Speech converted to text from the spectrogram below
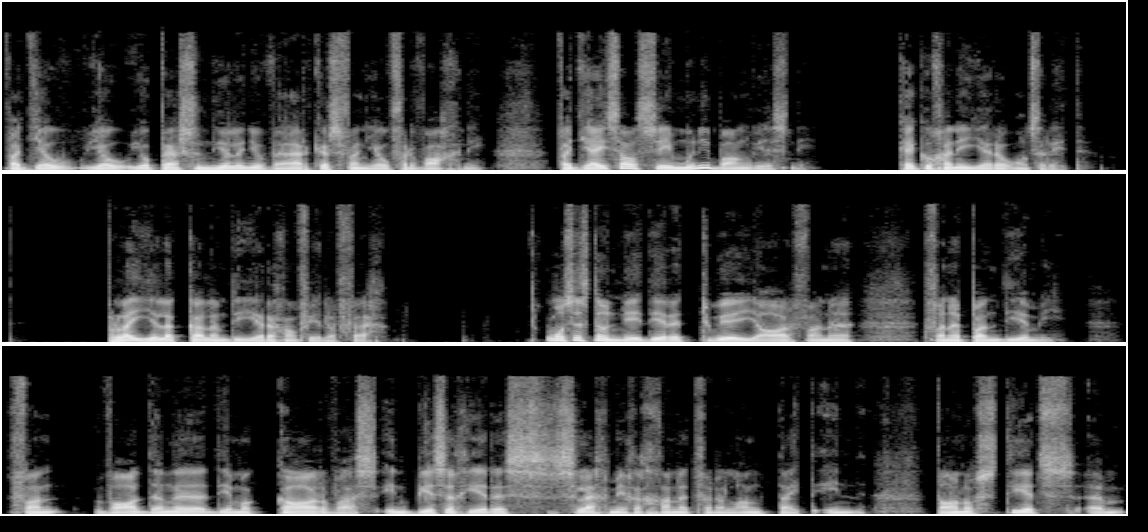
wat jou jou jou personeel en jou werkers van jou verwag nie? Wat jy sal sê moenie bang wees nie. Kyk hoe gaan die Here ons red. Bly julle kalm, die Here gaan vir julle veg. Ons is nou net deur 'n 2 jaar van 'n van 'n pandemie van waar dinge de mekaar was en besighede sleg mee gegaan het vir 'n lang tyd en daar nog steeds 'n um,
